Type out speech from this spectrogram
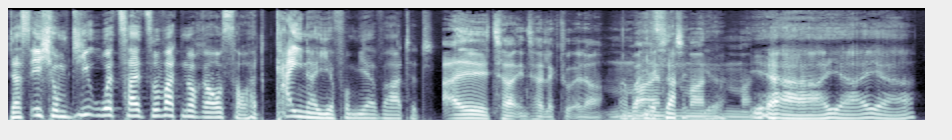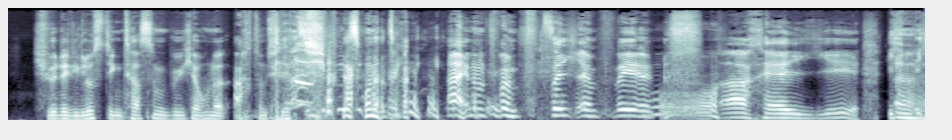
Dass ich um die Uhrzeit sowas noch raushau, hat keiner hier von mir erwartet. Alter Intellektueller. Mann, Mann, dir. Mann. Ja, ja, ja. Ich würde die lustigen Tassenbücher 148 bis 151 empfehlen. Ach herrje. Ich, Äh. ich,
